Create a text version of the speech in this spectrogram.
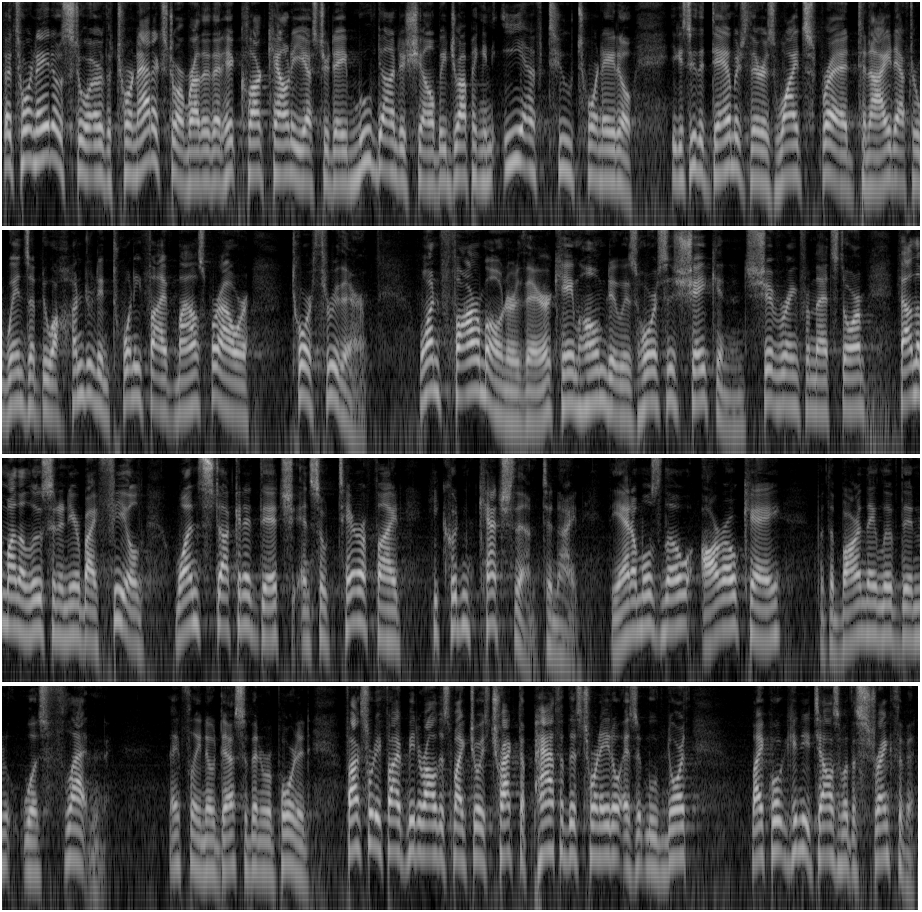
The tornado storm, or the tornadic storm rather, that hit Clark County yesterday moved on to Shelby, dropping an EF2 tornado. You can see the damage there is widespread tonight after winds up to 125 miles per hour tore through there. One farm owner there came home to his horses shaken and shivering from that storm, found them on the loose in a nearby field. One stuck in a ditch and so terrified he couldn't catch them tonight. The animals, though, are okay, but the barn they lived in was flattened. Thankfully, no deaths have been reported. Fox 45 meteorologist Mike Joyce tracked the path of this tornado as it moved north. Mike, what can you tell us about the strength of it?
